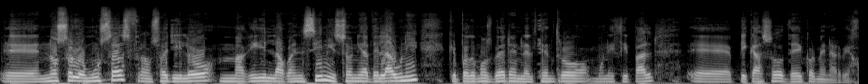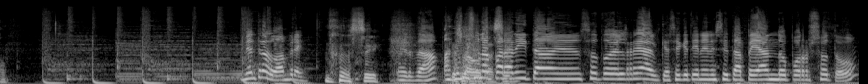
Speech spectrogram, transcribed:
eh, no solo musas, François Gillot, Magui Laguensin y Sonia Delauni, que podemos ver en el Centro Municipal eh, Picasso de Colmenar Viejo. Me ha entrado hambre. sí. ¿Verdad? Hacemos una paradita en Soto del Real, que sé que tienen ese tapeando por Soto.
